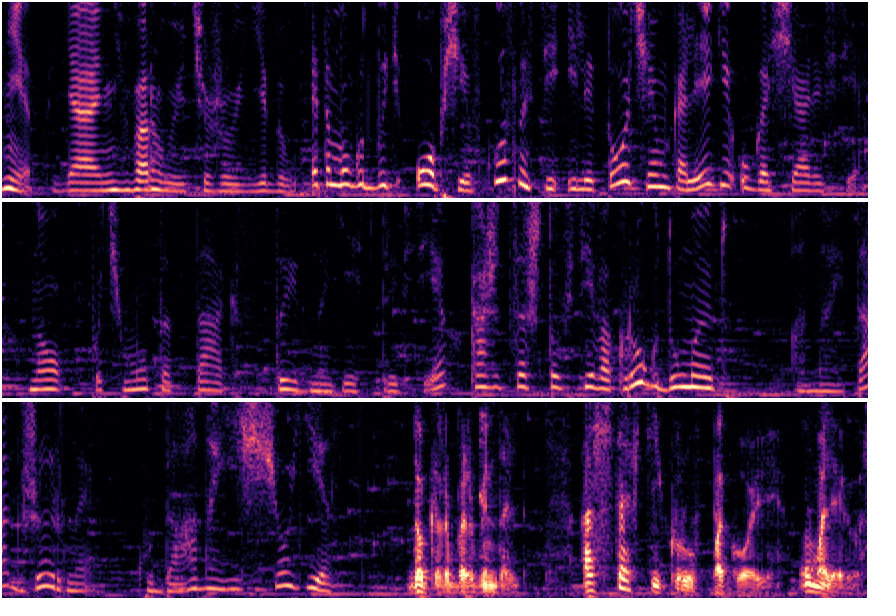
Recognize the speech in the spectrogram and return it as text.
Нет, я не ворую чужую еду. Это могут быть общие вкусности или то, чем коллеги угощали всех. Но почему-то так стыдно есть при всех. Кажется, что все вокруг думают, она и так жирная. Куда она еще ест? Доктор Барбиндель, Оставьте икру в покое, умоляю вас.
